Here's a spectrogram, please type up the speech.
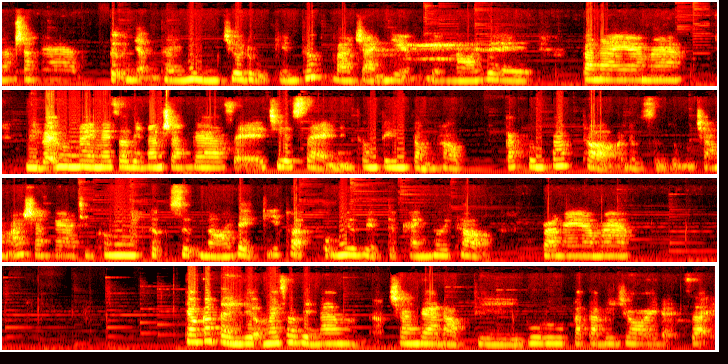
Ashtanga tự nhận thấy mình chưa đủ kiến thức và trải nghiệm để nói về pranayama. Vì vậy, hôm nay Mai sau Việt Nam Sangha sẽ chia sẻ những thông tin tổng hợp các phương pháp thở được sử dụng trong Ashtanga chứ không thực sự nói về kỹ thuật cũng như việc thực hành hơi thở pranayama. Theo các tài liệu Mai sau Việt Nam Sangha đọc thì Guru Patabijoy đã dạy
